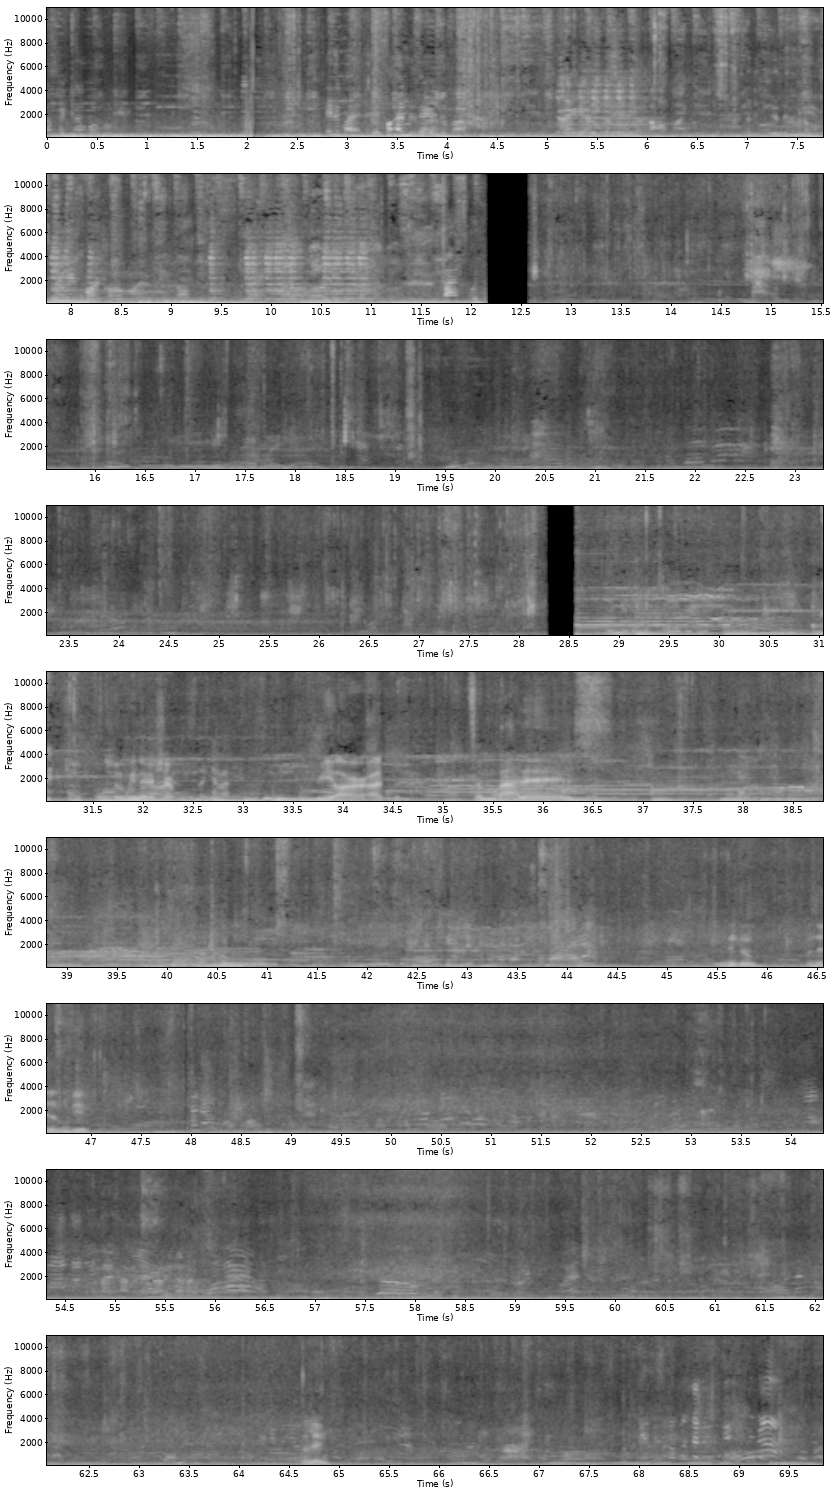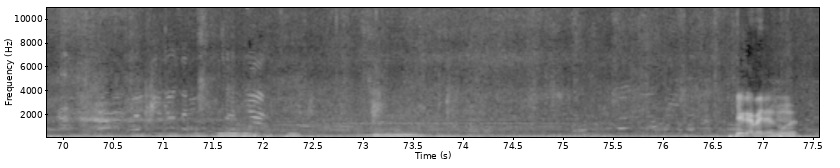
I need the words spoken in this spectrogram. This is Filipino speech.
topic ng babugin. Eh, di ba? Unfair, di ba? Very unfair. Hindi more common We are at Zambales. Oh. Yun, oh. Ganda ng view. Alin? Dia kapitan mo nga.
